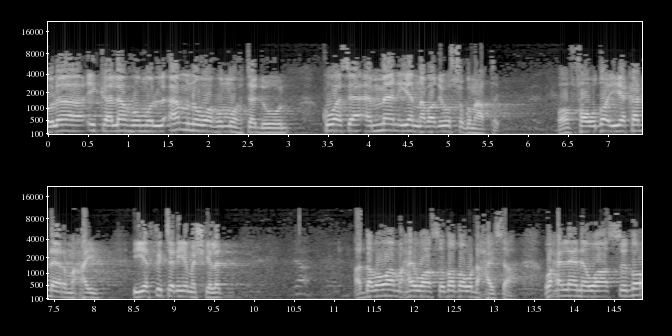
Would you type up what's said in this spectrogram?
ulaa'ika lahum اlmnu wahum muhtaduun kuwaasaa ammaan iyo nabadi u sugnaatay oo fawdo iyo ka dheer maxay iyo fitan iyo mashkilad haddaba waa maxay waasidada u dhaxaysa? Waxaan leenahay waasido.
